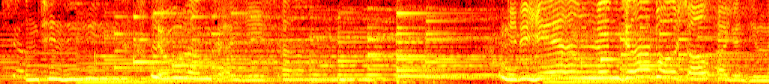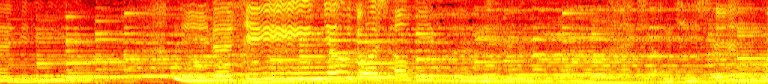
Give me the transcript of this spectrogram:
想起你流浪在异乡，你的眼忍着多少哀怨的泪，的心有多少的思念？想起时，我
